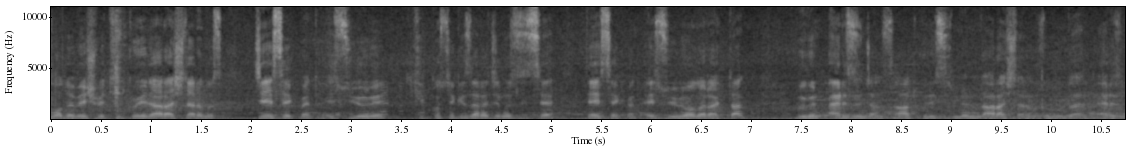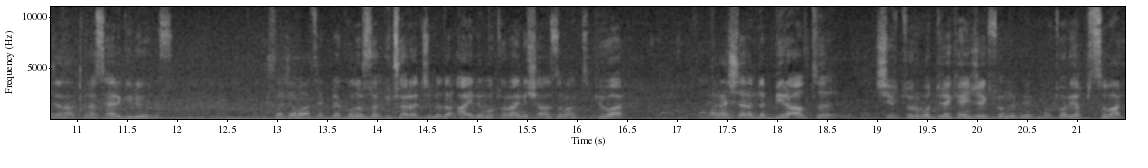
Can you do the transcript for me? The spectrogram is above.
Omoda 5 ve Tipo 7 araçlarımız C segment SUV. Tipo 8 aracımız ise D segment SUV olaraktan bugün Erzincan Saat Kulesi'nin önünde araçlarımızı burada Erzincan halkına sergiliyoruz. Kısaca bahsetmek olursa 3 aracımda da aynı motor, aynı şanzıman tipi var. Araçlarımda 1.6 çift turbo direkt enjeksiyonlu bir motor yapısı var.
